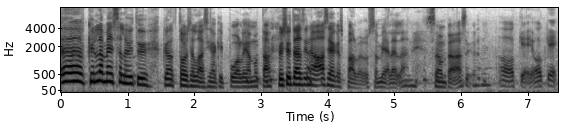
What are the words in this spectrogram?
Öö, kyllä meissä löytyy toisenlaisiakin puolia, mutta pysytään siinä asiakaspalvelussa mielellään, niin se on pääasia. Okei, okei.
